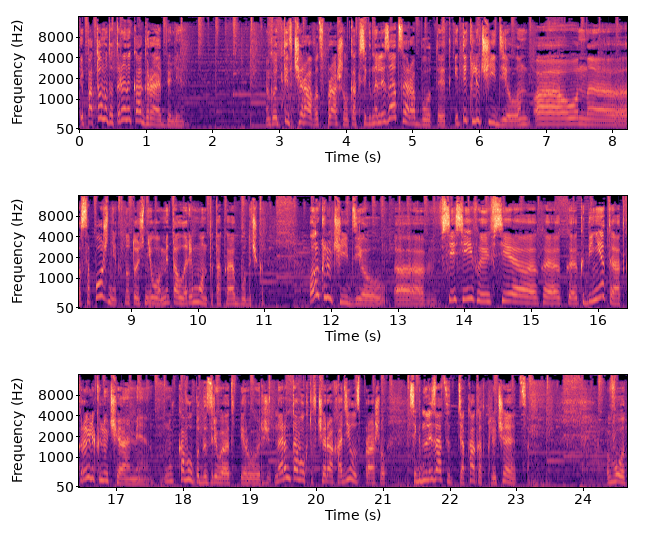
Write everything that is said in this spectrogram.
И потом этот рынок ограбили. Он говорит, ты вчера вот спрашивал, как сигнализация работает, и ты ключи делал. Он, а, он э, сапожник, ну, то есть у него металлоремонта такая будочка. Он ключи делал. Э, все сейфы, все кабинеты открыли ключами. Ну, кого подозревают в первую очередь? Наверное, того, кто вчера ходил и спрашивал, сигнализация у тебя как отключается? Вот,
